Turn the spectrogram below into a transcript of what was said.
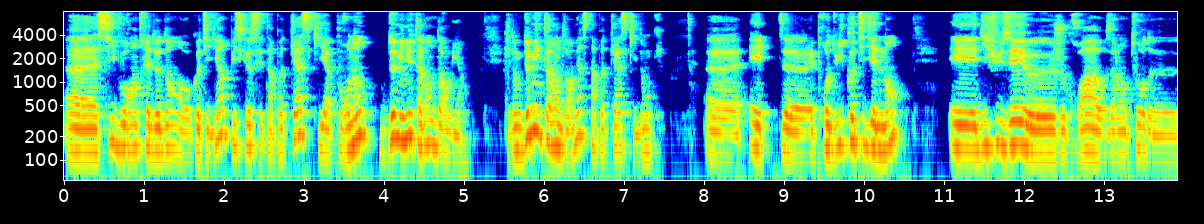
euh, si vous rentrez dedans au quotidien, puisque c'est un podcast qui a pour nom deux minutes avant de dormir. Et donc deux minutes avant de dormir, c'est un podcast qui donc euh, est, euh, est, produit quotidiennement et diffusé, je crois, aux alentours de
